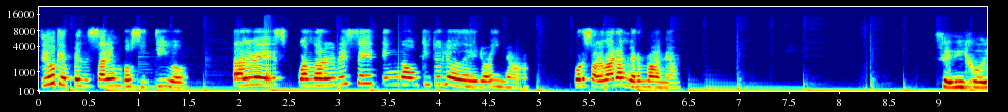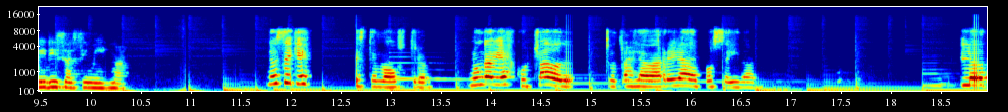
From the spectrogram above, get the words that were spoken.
Tengo que pensar en positivo. Tal vez cuando regrese tenga un título de heroína por salvar a mi hermana. Se dijo Iris a sí misma. No sé qué es este monstruo. Nunca había escuchado de tras la barrera de Poseidón. Lo,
